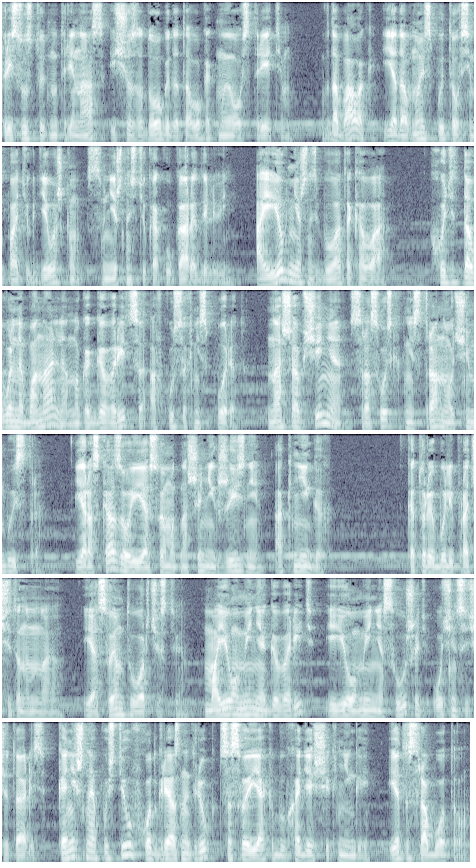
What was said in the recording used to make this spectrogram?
присутствует внутри нас еще задолго до того, как мы его встретим. Вдобавок, я давно испытывал симпатию к девушкам с внешностью, как у Кары Дельвинь. А ее внешность была такова. Хоть это довольно банально, но, как говорится, о вкусах не спорят. Наше общение срослось, как ни странно, очень быстро. Я рассказывал ей о своем отношении к жизни, о книгах, которые были прочитаны мною, и о своем творчестве. Мое умение говорить и ее умение слушать очень сочетались. Конечно, я пустил в ход грязный трюк со своей якобы входящей книгой, и это сработало.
